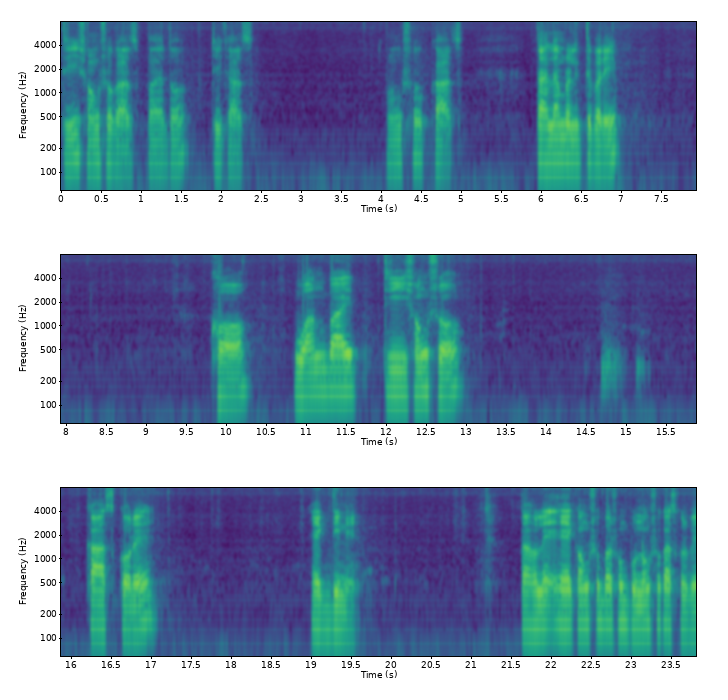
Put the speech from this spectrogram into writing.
ত্রিশ অংশ কাজ বা টি কাজ। অংশ কাজ। তাহলে আমরা লিখতে পারি খ ওয়ান বাই ত্রিশ অংশ কাজ করে একদিনে। তাহলে এক অংশ বা সম্পূর্ণ অংশ কাজ করবে।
